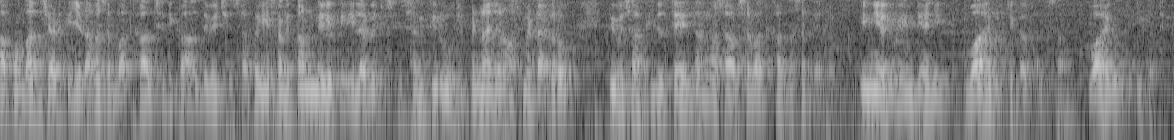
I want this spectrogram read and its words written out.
ਆਪਾਂ ਵੱਧ ਚੜ ਕੇ ਜਿਹੜਾ ਵਾ ਸਰਬੱਤ ਖਾਲਸੇ ਦੀ ਕਾਲ ਦੇ ਵਿੱਚ ਹਿੱਸਾ ਪਾਈਏ। ਸੰਗਤਾਂ ਨੂੰ ਮੇਰੀ ਅਪੀਲ ਹੈ ਵੀ ਤੁਸੀਂ ਸੰਗਤੀ ਰੂਪ 'ਚ ਪਿੰਡਾਂ 'ਚ ਅਨਾਉਂਸਮੈਂਟਾਂ ਕਰੋ ਵੀ ਵਿਸਾਖੀ ਦੇ ਉੱਤੇ ਦਮਵਾ ਸਾਹਿਬ ਸਰਬੱਤ ਖਾਲਸਾ ਸੱਦਿਆ ਜਾਵੇ। ਇੰਨੀਆਂ ਕੁ ਬੇਨਤੀਆਂ ਜੀ। ਵਾਹਿਗੁਰੂ ਜੀ ਕਾ ਖਾਲਸਾ। ਖਾਲਸਾ ਵਾਹਿਗੁਰੂ ਜੀ ਕੀ ਫਤਿਹ।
